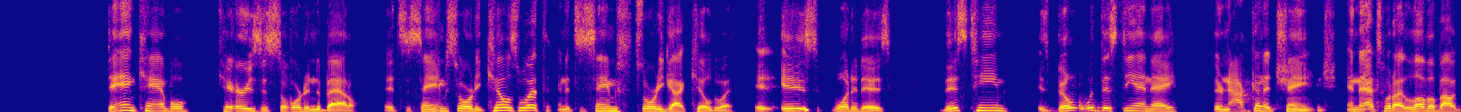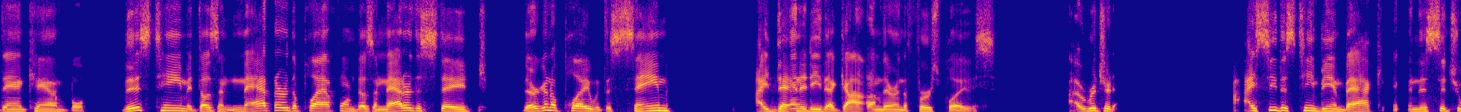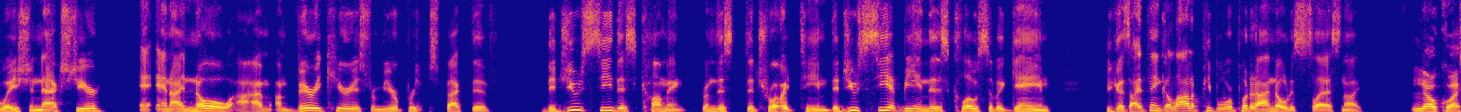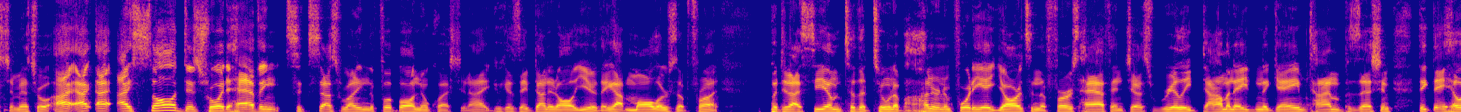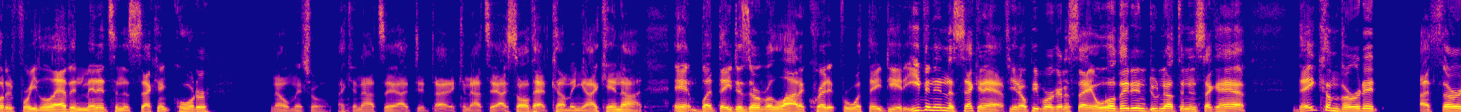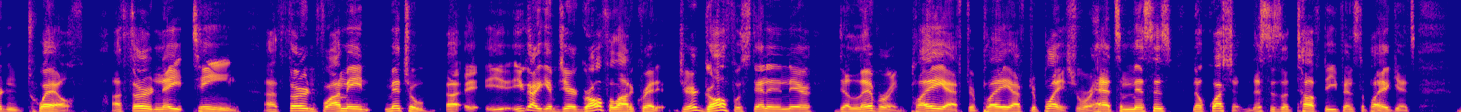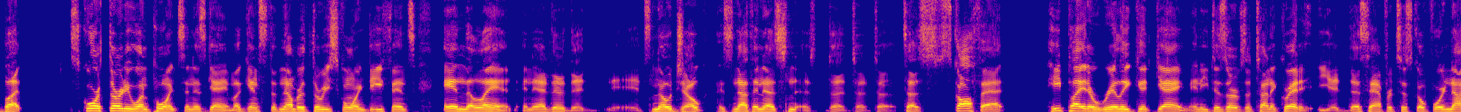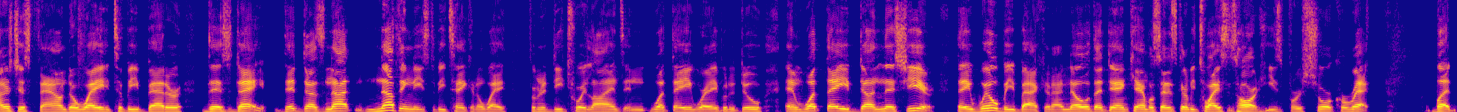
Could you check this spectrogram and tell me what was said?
Dan Campbell carries his sword into battle. It's the same sword he kills with, and it's the same sword he got killed with. It is what it is. This team is built with this DNA. They're not going to change. And that's what I love about Dan Campbell. This team, it doesn't matter the platform, doesn't matter the stage. They're going to play with the same identity that got them there in the first place. Uh, Richard, I see this team being back in this situation next year and I know I'm I'm very curious from your perspective. Did you see this coming from this Detroit team? Did you see it being this close of a game? Because I think a lot of people were put on notice last night. No question, Metro. I, I I saw Detroit having success running the football, no question. I because they've done it all year. They got maulers up front. But did I see them to the tune of 148 yards in the first half and just really dominating the game, time of possession? I think they held it for 11 minutes in the second quarter. No, Mitchell, I cannot say I did. I cannot say I saw that coming. I cannot. And but they deserve a lot of credit for what they did, even in the second half. You know, people are going to say, "Well, they didn't do nothing in the second half." They converted a third and 12 a third and 18, a third and four. I mean, Mitchell, uh, you, you got to give Jared Goff a lot of credit. Jared Goff was standing in there delivering play after play after play. Sure, had some misses, no question. This is a tough defense to play against, but scored 31 points in this game against the number three scoring defense in the land. And it's no joke. It's nothing to, to, to, to scoff at he played a really good game and he deserves a ton of credit. The San Francisco 49ers just found a way to be better this day. It does not, nothing needs to be taken away from the Detroit Lions and what they were able to do and what they've done this year. They will be back. And I know that Dan Campbell said it's going to be twice as hard. He's for sure correct. But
